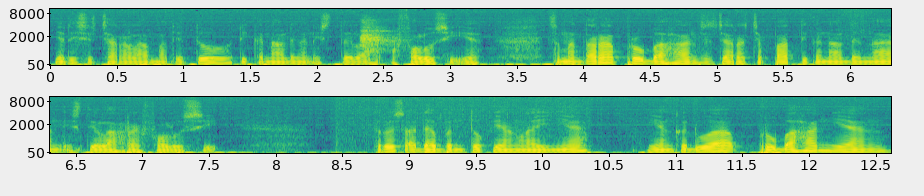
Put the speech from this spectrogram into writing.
Jadi secara lambat itu dikenal dengan istilah evolusi ya. Sementara perubahan secara cepat dikenal dengan istilah revolusi. Terus ada bentuk yang lainnya. Yang kedua, perubahan yang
